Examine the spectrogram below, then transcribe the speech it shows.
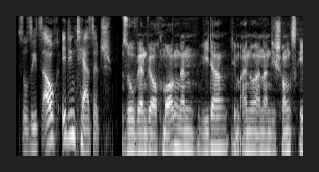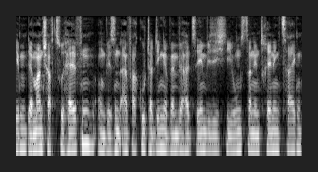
So sieht's auch Edin Terzic. So werden wir auch morgen dann wieder dem einen oder anderen die Chance geben, der Mannschaft zu helfen. Und wir sind einfach guter Dinge, wenn wir halt sehen, wie sich die Jungs dann im Training zeigen,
